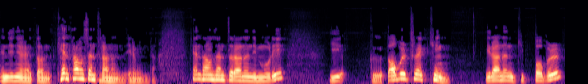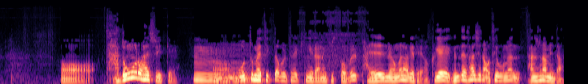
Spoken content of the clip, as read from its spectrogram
엔지니어였던 켄 타운센트라는 이름입니다. 켄 타운센트라는 인물이 이 그 double tracking이라는 기법을 어 자동으로 할 수 있게 음. 어, automatic double tracking이라는 기법을 발명을 하게 돼요. 그게 근데 사실은 어떻게 보면 단순합니다.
